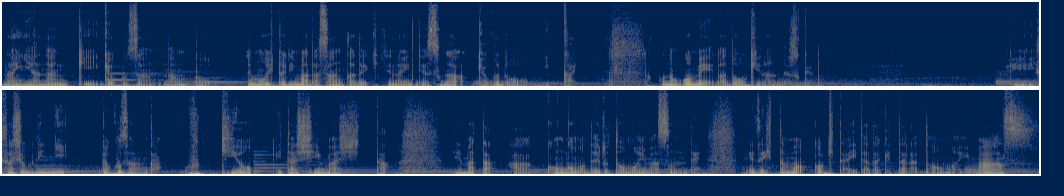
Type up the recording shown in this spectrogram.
なんや南紀玉山南方。で、もう一人まだ参加できてないんですが、極道1回。この5名が同期なんですけど、えー久しぶりに玉山が復帰をいたしました。えーまた今後も出ると思いますんで、えーぜひともご期待いただけたらと思います。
